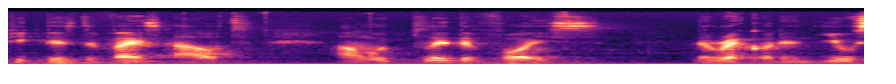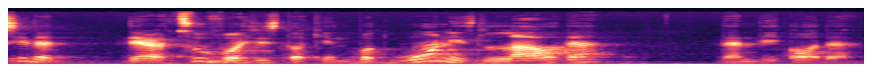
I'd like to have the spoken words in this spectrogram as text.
pick this device out and we play the voice, the recording, you'll see that there are two voices talking, but one is louder than the other.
